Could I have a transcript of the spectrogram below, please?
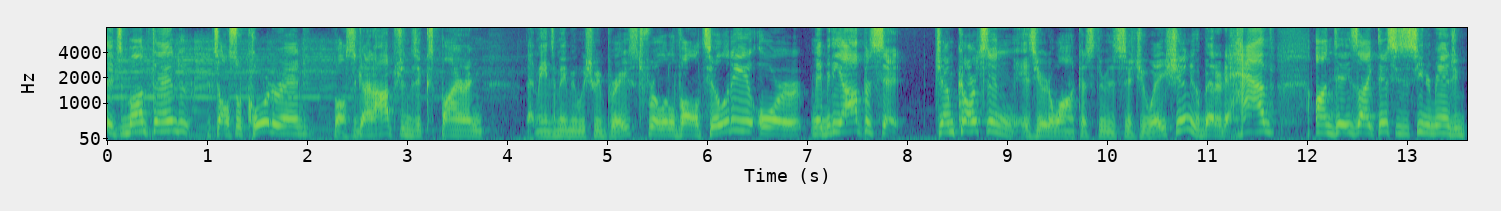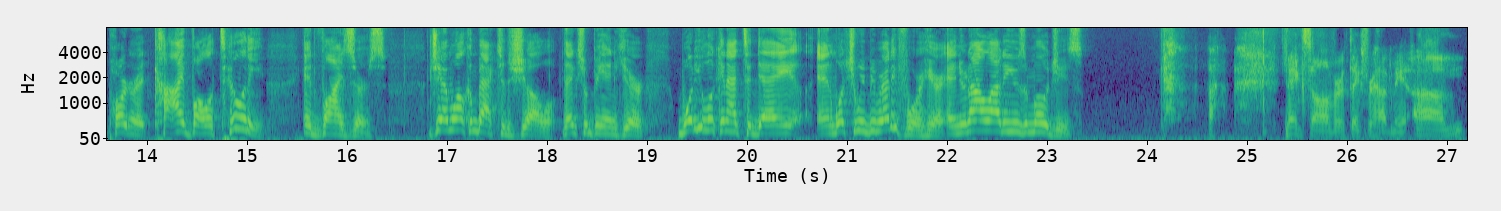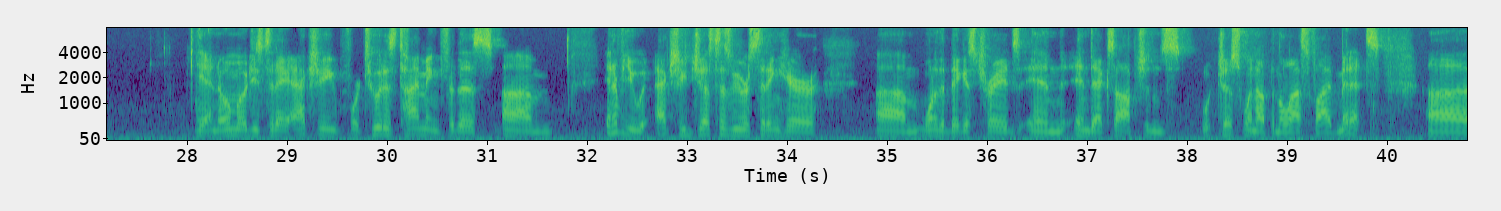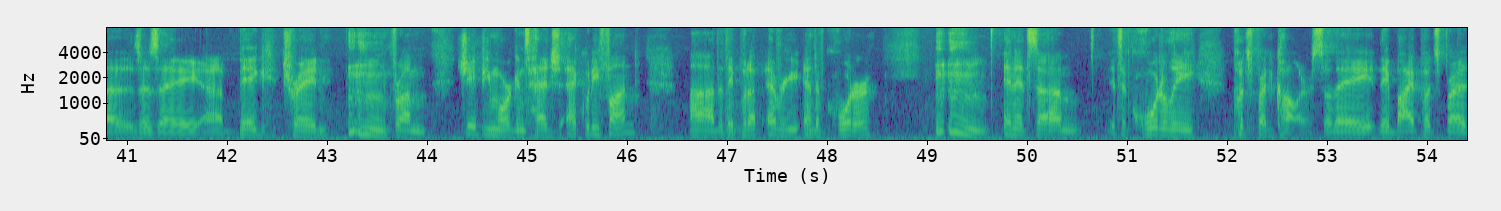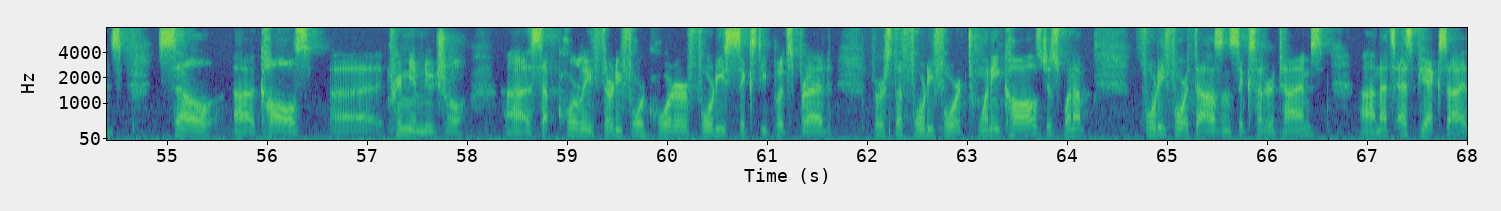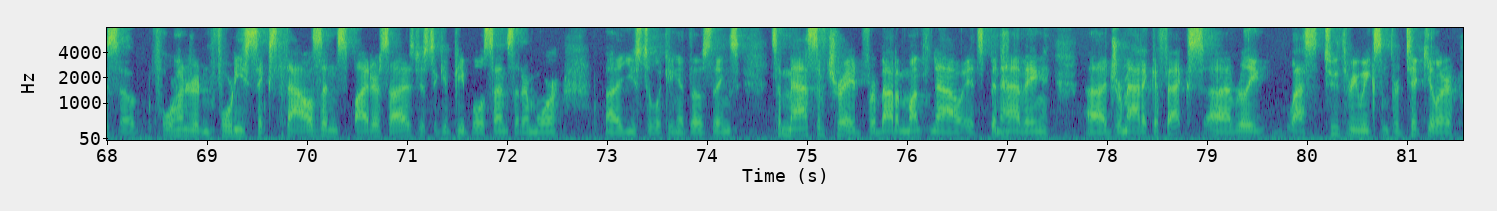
It's month end, it's also quarter end. We've also got options expiring. That means maybe we should be braced for a little volatility, or maybe the opposite. Cem Karsan is here to walk us through the situation. Who better to have on days like this? He's a senior managing partner at Kai Volatility Advisors. Jem, welcome back to the show. Thanks for being here. What are you looking at today, and what should we be ready for here? And you're not allowed to use emojis. Thanks, Oliver. Thanks for having me. Um, yeah, no emojis today. Actually, fortuitous timing for this um, interview. Actually, just as we were sitting here, um, one of the biggest trades in index options just went up in the last five minutes. Uh, there's a, a, big trade from JP Morgan's hedge equity fund uh, that they put up every end of quarter. and it's um, it's a quarterly put spread collar. So they they buy put spreads, sell uh, calls, uh, premium neutral. Uh, SEP quarterly 34 quarter 40 60 put spread versus the 44 20 calls just went up 44,600 times. Um, that's SPX size, so 446,000 spider size, just to give people a sense that are more uh, used to looking at those things. It's a massive trade for about a month now. It's been having uh, dramatic effects. Uh, really, last two three weeks in particular,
